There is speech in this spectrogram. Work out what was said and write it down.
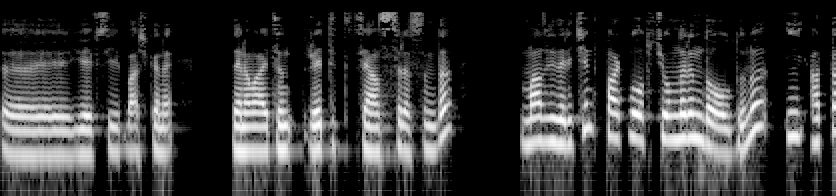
e, UFC başkanı Dana White'ın Reddit seansı sırasında Masvidal için farklı opsiyonların da olduğunu hatta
